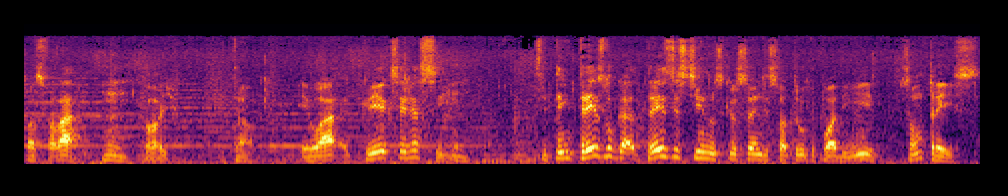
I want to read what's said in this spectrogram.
Posso falar? Hum, pode. Então, eu a- creio que seja assim. Hum. Se tem três, lugar, três destinos que o Sandy e sua trupe podem ir, são três.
